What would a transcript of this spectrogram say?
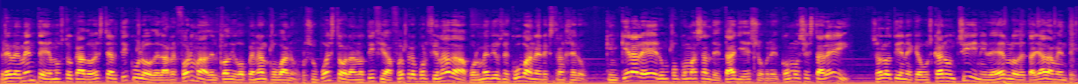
Brevemente hemos tocado este artículo de la reforma del Código Penal cubano. Por supuesto, la noticia fue proporcionada por medios de Cuba en el extranjero. Quien quiera leer un poco más al detalle sobre cómo es esta ley, solo tiene que buscar un chin y leerlo detalladamente.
